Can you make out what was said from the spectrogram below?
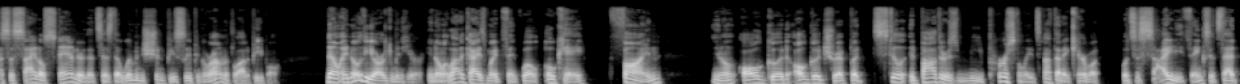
a societal standard that says that women shouldn't be sleeping around with a lot of people. Now, I know the argument here. You know, a lot of guys might think, well, okay, fine, you know, all good, all good trip, but still it bothers me personally. It's not that I care about what society thinks, it's that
